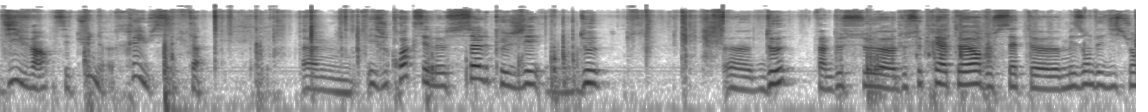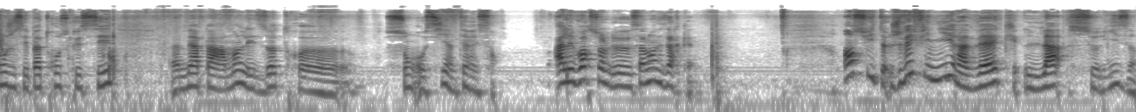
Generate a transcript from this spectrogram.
divins. C'est une réussite. Euh, et je crois que c'est le seul que j'ai de, euh, de, enfin de ce, euh, de ce créateur, de cette maison d'édition. Je ne sais pas trop ce que c'est. mais apparemment, les autres sont aussi intéressants. Allez voir sur le Salon des Arcanes. Ensuite, je vais finir avec la cerise.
